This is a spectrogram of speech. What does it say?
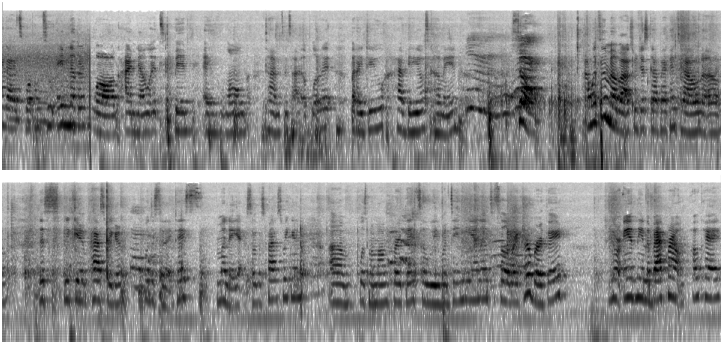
Hi guys, welcome to another vlog. I know it's been a long time since I uploaded, but I do have videos coming. So, I went to the mailbox. We just got back in town um, this weekend, past weekend. What is today? Today's Monday, yeah. So this past weekend um, was my mom's birthday, so we went to Indiana to celebrate her birthday. Ignore Anthony in the background. Okay,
